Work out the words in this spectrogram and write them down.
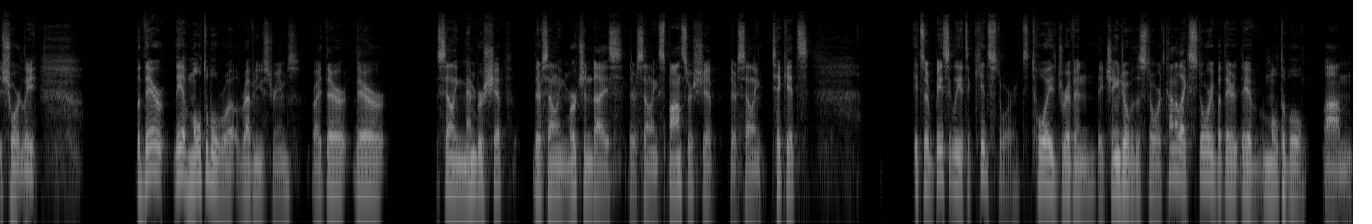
shortly. But they're they have multiple ro- revenue streams, right? They're they're selling membership, they're selling merchandise, they're selling sponsorship, they're selling tickets it's a basically it's a kids store. It's toy driven. They change over the store. It's kind of like story, but they they have multiple um,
